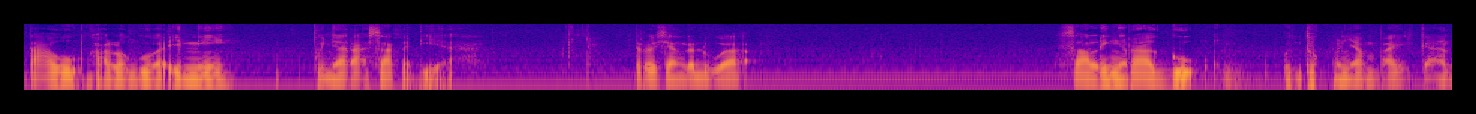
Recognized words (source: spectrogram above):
tahu kalau gua ini punya rasa ke dia. Terus yang kedua saling ragu untuk menyampaikan.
